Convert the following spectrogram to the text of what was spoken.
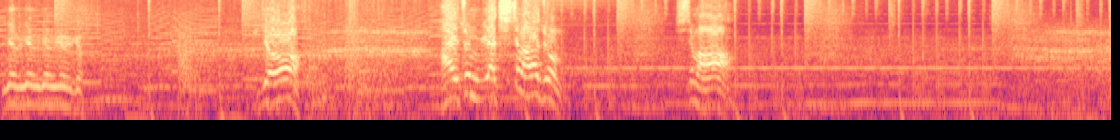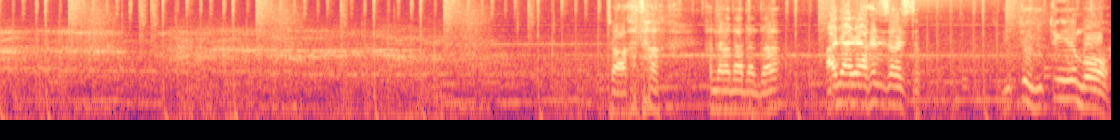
비겨 비겨 비겨 비겨 비겨 비겨 아이 좀야 치지 마라 좀 치지 마 자, 간다. 간다, 간다, 간다, 간다. 아니야, 아니야, 할수 있어, 할수 있어. 6등, 6등이면 뭐.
